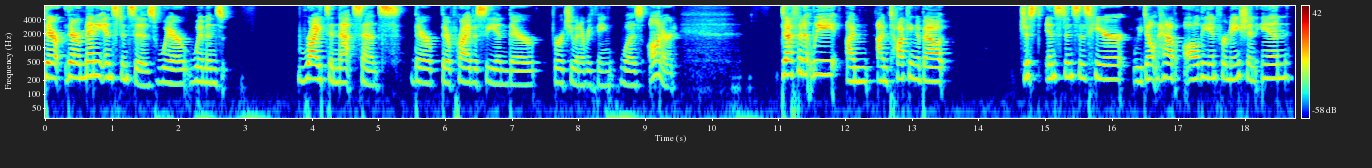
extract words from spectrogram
there there are many instances where women's rights in that sense their their privacy and their virtue and everything was honored. Definitely, I'm I'm talking about just instances here. We don't have all the information in,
